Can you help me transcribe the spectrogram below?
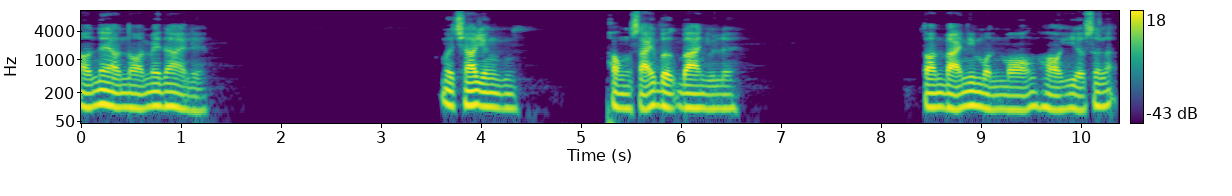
เอาแน่นอนไม่ได้เลย เมื่อเช้ายังผ่องใสเบิกบานอยู่เลย ตอนบ่ายนี่หม่นหมองห่อเหี่ยวซะละ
